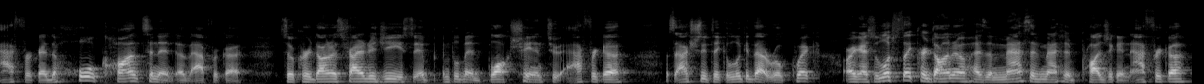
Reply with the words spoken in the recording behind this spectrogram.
Africa, the whole continent of Africa. So Cardano's strategy is to implement blockchain into Africa. Let's actually take a look at that real quick. All right, guys, so it looks like Cardano has a massive, massive project in Africa.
